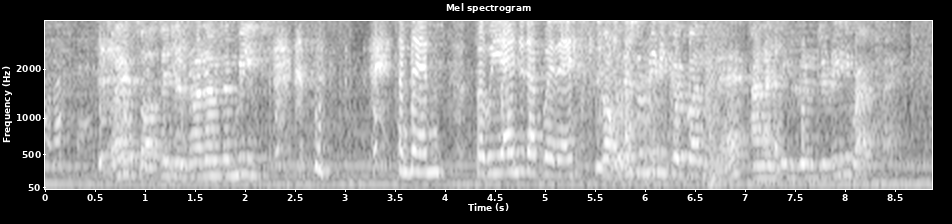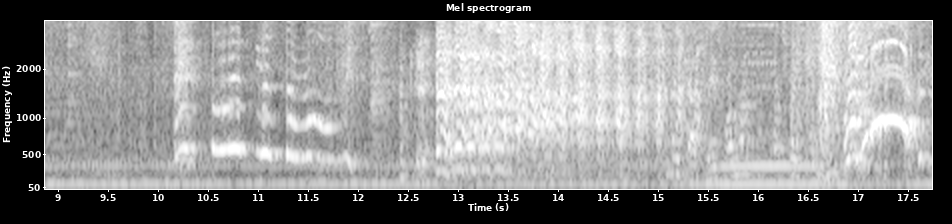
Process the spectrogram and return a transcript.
oh, that's there. Claire's sausage has run out of meat. And then, but we ended up with this. No, but there's some really good ones there, and I think you're going to do really well, Claire. There's one more. Watch my phone.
